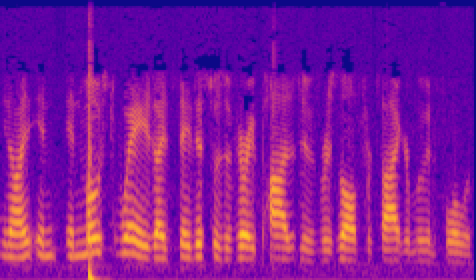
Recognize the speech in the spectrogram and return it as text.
you know, in in most ways, I'd say this was a very positive result for Tiger moving forward.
